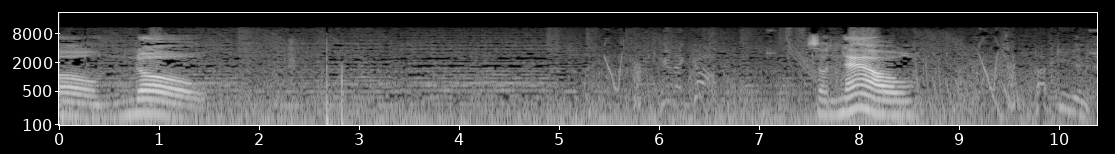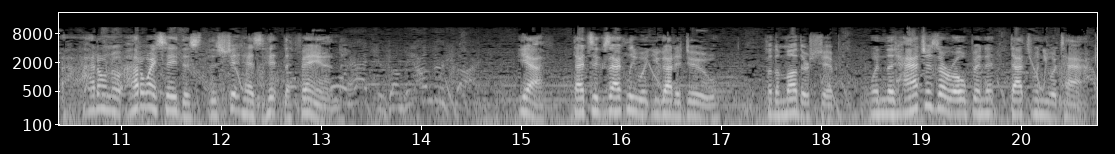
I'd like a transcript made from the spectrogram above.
Oh no. So now, I don't know, how do I say this? This shit has hit the fan. Yeah, that's exactly what you gotta do for the mothership. When the hatches are open, that's when you attack.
